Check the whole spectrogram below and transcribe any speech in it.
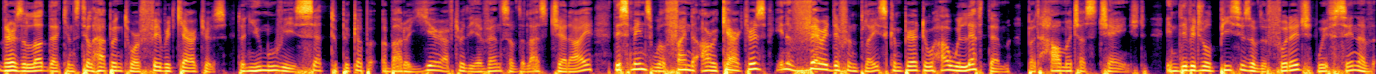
there's a lot that can still happen to our favorite characters. The new movie is set to pick up about a year after the events of The Last Jedi. This means we'll find our characters in a very different place compared to how we left them, but how much has changed. Individual pieces of the footage we've seen have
